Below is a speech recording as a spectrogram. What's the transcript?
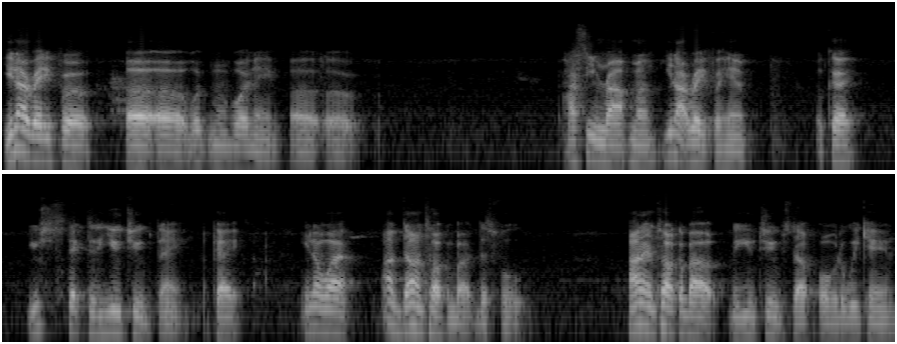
You're not ready for uh uh what my boy name? Uh uh Hasim Rahman. You're not ready for him. Okay? You stick to the YouTube thing. Okay? You know what? I'm done talking about this fool. I didn't talk about the YouTube stuff over the weekend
